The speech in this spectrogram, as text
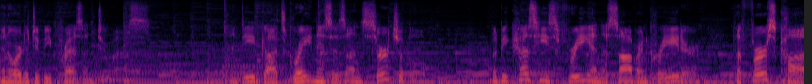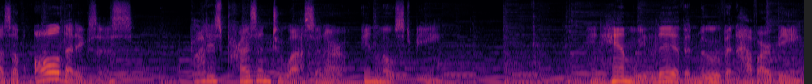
in order to be present to us. Indeed, God's greatness is unsearchable. But because He's free and the sovereign creator, the first cause of all that exists, God is present to us in our inmost being. In Him we live and move and have our being.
